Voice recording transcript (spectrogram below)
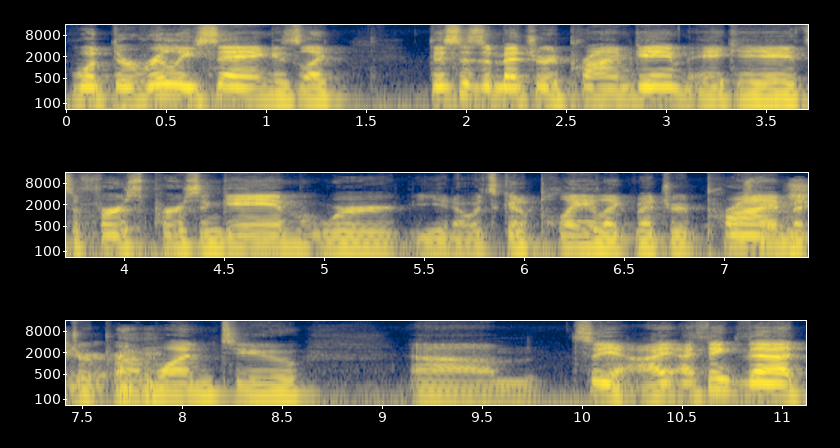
what they're really saying is like this is a Metroid Prime game, aka it's a first person game where you know it's gonna play like Metroid Prime, Metroid Prime One, Two. Um, so yeah, I, I think that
